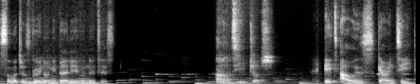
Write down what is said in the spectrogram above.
So much was going on, he barely even noticed. How long till you judge? Eight hours guaranteed.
